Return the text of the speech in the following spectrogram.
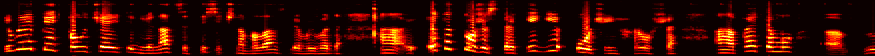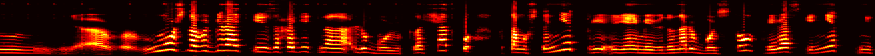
И вы опять получаете 12 тысяч на баланс для вывода. А, это тоже стратегия очень хорошая. А, поэтому а, можно выбирать и заходить на любую площадку, потому что нет, я имею в виду на любой стол, привязки нет ни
